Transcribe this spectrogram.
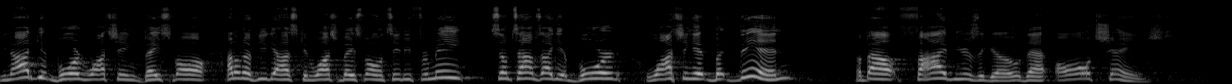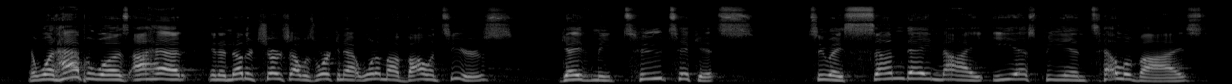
You know, I'd get bored watching baseball. I don't know if you guys can watch baseball on TV. For me, sometimes I get bored watching it. But then, about five years ago, that all changed. And what happened was, I had in another church I was working at, one of my volunteers gave me two tickets to a Sunday night ESPN televised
